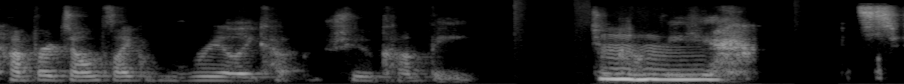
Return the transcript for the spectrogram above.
comfort zones like really too comfy, too comfy Mhm. here. It's-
